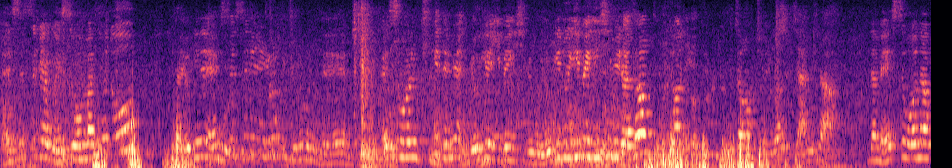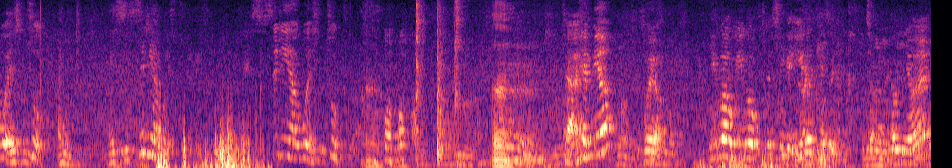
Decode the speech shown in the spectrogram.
자, S3하고 S1만 켜도 자, 여기는 S3는 이렇게 들어오는데 S1을 키게 되면 여기가 220이고 여기도 220이라서 등전이 그죠? 저희가 하지 않더라. 그 다음에 S1하고 S2 아니 S3하고 S3 S3하고 S2 예. 자, 해면 뭐예요? 이거하고 이거 붙었으니까 이렇게 해서 병렬,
